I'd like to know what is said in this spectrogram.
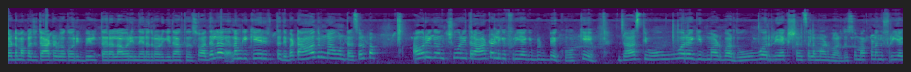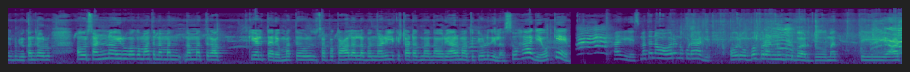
ದೊಡ್ಡ ಮಕ್ಕಳ ಜೊತೆ ಆಟ ಆಡುವಾಗ ಅವ್ರಿಗೆ ಬೀಳ್ತಾರಲ್ಲ, ಅವರಿಂದ ಏನಾದರೂ ಅವ್ರಿಗೆ ಇದಾಗ್ತದೆ. ಸೊ ಅದೆಲ್ಲ ನಮಗೆ ಕೇರ್ ಇರ್ತದೆ. ಬಟ್ ಆದರೂ ನಾವು ಉಂಟಲ್ಲ, ಸ್ವಲ್ಪ ಅವರಿಗೆ ಒಂದು ಚೂರು ಈ ಥರ ಆಟ ಆಡಲಿಕ್ಕೆ ಫ್ರೀಯಾಗಿ ಬಿಡಬೇಕು. ಓಕೆ ಜಾಸ್ತಿ ಓವರಾಗಿ ಇದು ಮಾಡಬಾರ್ದು. ಓವರ್ ರಿಯಾಕ್ಷನ್ಸ್ ಎಲ್ಲ ಮಾಡಬಾರ್ದು. ಸೊ ಮಕ್ಕಳನ್ನು ಫ್ರೀಯಾಗಿ ಬಿಡಬೇಕು. ಅಂದರೆ ಅವರು ಅವರು ಸಣ್ಣ ಇರುವಾಗ ಮಾತ್ರ ನಮ್ಮ ನಮ್ಮ ಹತ್ರ ಕೇಳ್ತಾರೆ, ಮತ್ತೆ ಅವರು ಸ್ವಲ್ಪ ಕಾಲೆಲ್ಲ ಬಂದು ನಡಿಲಿಕ್ಕೆ ಸ್ಟಾರ್ಟ್ ಆದ್ಮೇಲೆ ಅವ್ರು ಯಾರ ಮಾತು ಕೇಳುದಿಲ್ಲ. ಸೊ ಹಾಗೆ ಓಕೆ ಹಾಗೆ ಗೈಸ್ ಮತ್ತೆ ನಾವು ಅವರನ್ನು ಕೂಡ ಹಾಗೆ, ಅವರು ಒಬ್ಬೊಬ್ಬರನ್ನು ಬಿಡಬಾರ್ದು, ಮತ್ತೆ ಆಟ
